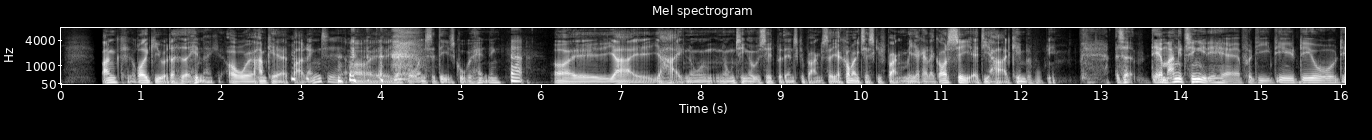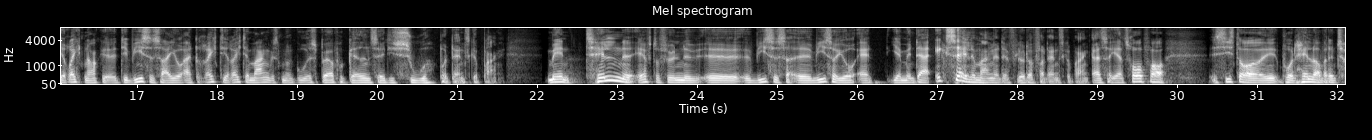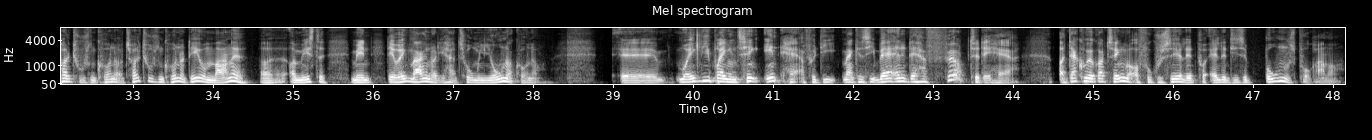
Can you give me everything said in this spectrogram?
bankrådgiver, der hedder Henrik, og øh, ham kan jeg bare ringe til, og øh, jeg får en særdeles god behandling. Ja. Og øh, jeg, jeg har ikke nogen, nogen ting at udsætte på Danske Bank, så jeg kommer ikke til at skifte bank, men jeg kan da godt se, at de har et kæmpe problem. Altså, der er mange ting i det her, fordi det, det er jo det er rigtigt nok, det viser sig jo, at rigtig, rigtig mange, hvis man går ud og spørger på gaden, så er de sure på Danske Bank. Men tællende efterfølgende øh, viser, sig, øh, viser jo, at jamen, der er ikke særlig mange, der flytter fra Danske Bank. Altså, jeg tror for sidste år øh, på et halvt år var der 12.000 kunder, og 12.000 kunder, det er jo mange at, at miste, men det er jo ikke mange, når de har 2 millioner kunder. Øh, må jeg ikke lige bringe en ting ind her, fordi man kan sige, hvad er det, der har ført til det her? Og der kunne jeg godt tænke mig at fokusere lidt på alle disse bonusprogrammer.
